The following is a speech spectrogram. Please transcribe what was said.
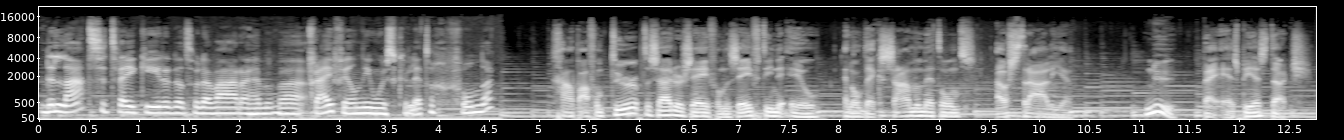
De laatste twee keren dat we daar waren, hebben we vrij veel nieuwe skeletten gevonden. Ga op avontuur op de Zuiderzee van de 17e eeuw en ontdek samen met ons Australië. Nu bij SBS Dutch.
